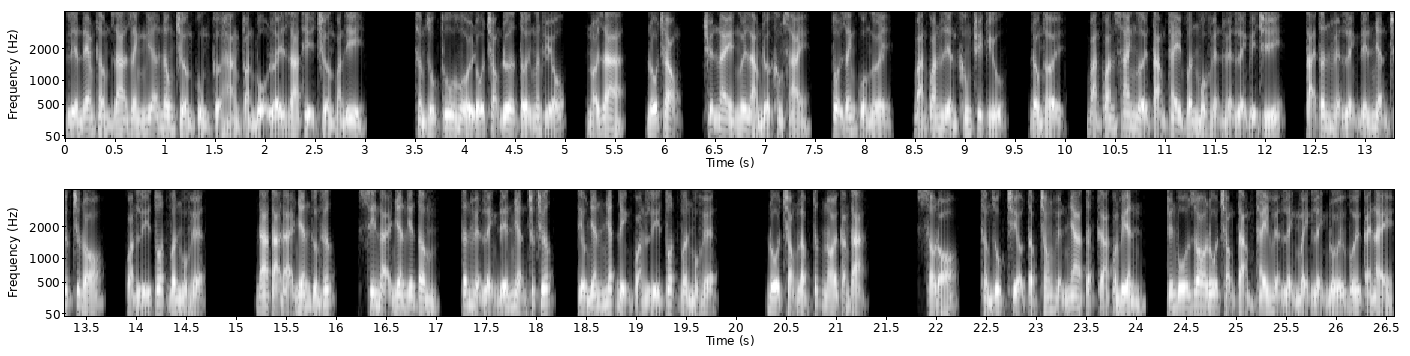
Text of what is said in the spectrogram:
liền đem thẩm ra danh nghĩa nông trường cùng cửa hàng toàn bộ lấy giá thị trường bán đi thẩm dục thu hồi đỗ trọng đưa tới ngân phiếu, nói ra, đỗ trọng, chuyện này ngươi làm được không sai, tội danh của ngươi, bản quan liền không truy cứu, đồng thời, bản quan sai người tạm thay vân một huyện huyện lệnh vị trí, tại tân huyện lệnh đến nhận chức trước đó, quản lý tốt vân một huyện. Đa tạ đại nhân thưởng thức, xin đại nhân yên tâm, tân huyện lệnh đến nhận chức trước, tiểu nhân nhất định quản lý tốt vân một huyện. Đỗ trọng lập tức nói cảm tạ. Sau đó, thẩm dục triệu tập trong huyện nha tất cả quan viên, tuyên bố do đỗ trọng tạm thay huyện lệnh mệnh lệnh đối với cái này,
